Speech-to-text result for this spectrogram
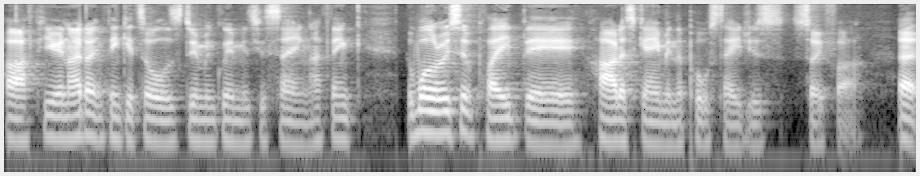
path here, and I don't think it's all as doom and gloom as you're saying. I think the Wallaroos have played their hardest game in the pool stages so far. Uh,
